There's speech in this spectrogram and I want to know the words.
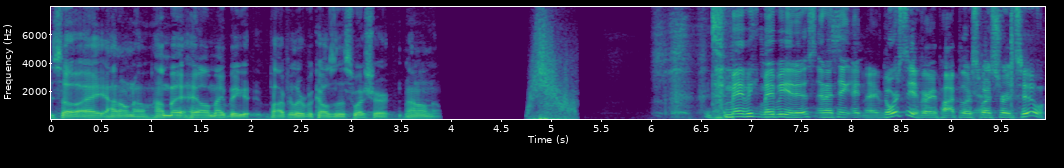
so I, I don't know. I may, hell, I may be popular because of the sweatshirt. I don't know. maybe, maybe it is, and I think maybe. Dorsey a very popular yeah. sweatshirt too.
